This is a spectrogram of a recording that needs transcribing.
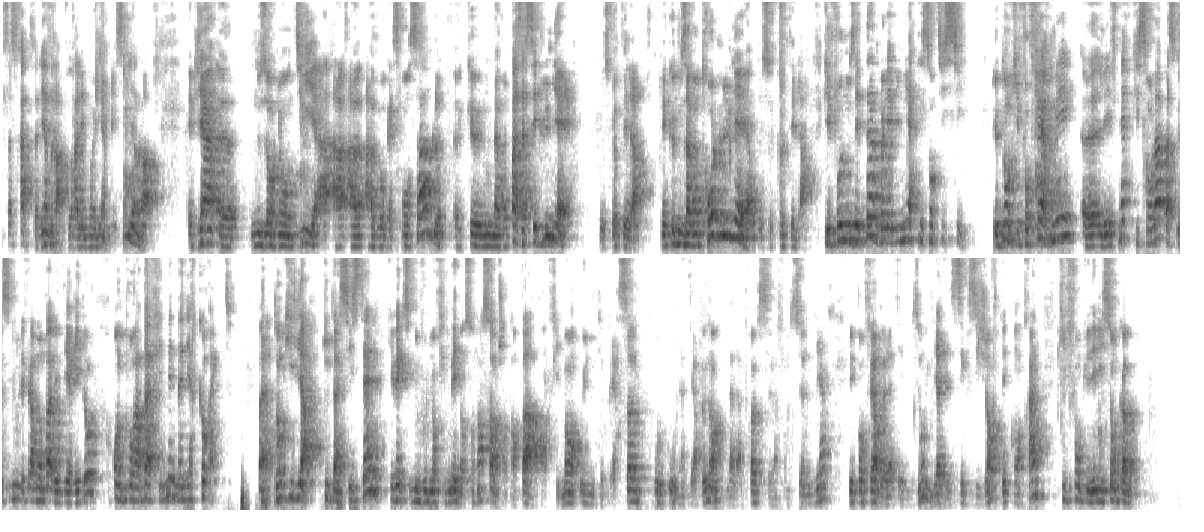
ça, sera, ça viendra, il faudra les moyens, mais ça viendra eh bien, euh, nous aurions dit à, vos responsables euh, que nous n'avons pas assez de lumière de ce côté-là, mais que nous avons trop de lumière de ce côté-là, qu'il faut nous éteindre les lumières qui sont ici, que donc il faut fermer euh, les fenêtres qui sont là, parce que si nous ne les fermons pas avec des rideaux, on ne pourra pas filmer de manière correcte. Voilà, donc il y a tout un système qui fait que si nous voulions filmer dans son ensemble, j'entends pas en filmant une ou deux personnes ou, ou l'intervenant, là la preuve cela fonctionne bien, mais pour faire de la télévision, il y a des exigences, des contraintes qui font qu'une émission comme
